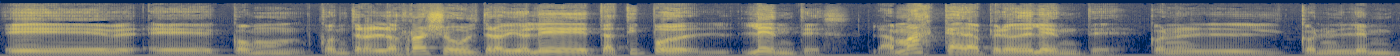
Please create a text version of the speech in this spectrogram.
eh, eh, contra los rayos ultravioleta, tipo lentes? La máscara, pero de lente, con el, con el em,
